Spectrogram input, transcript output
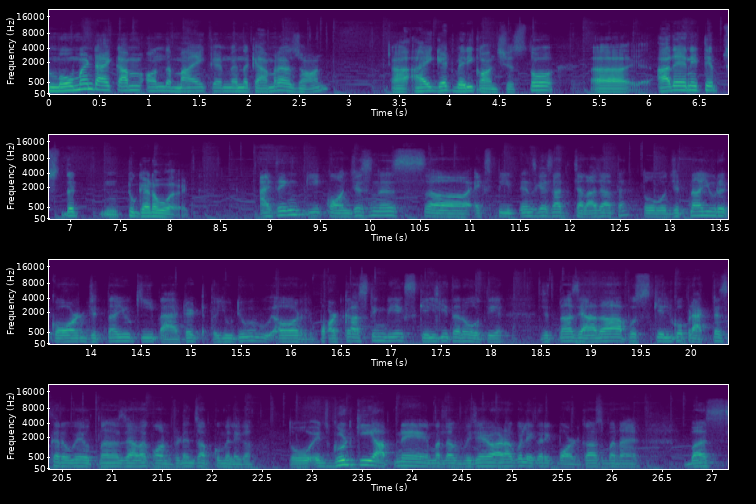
moment I come on the mic and when the camera is on, uh, I get very conscious. So, uh, are there any tips that to get I think ये कॉन्शियसनेस एक्सपीरियंस के साथ चला जाता है। तो जितना यू रिकॉर्ड जितना you keep at it YouTube और पॉडकास्टिंग भी एक स्किल की तरह होती है। जितना ज़्यादा आप उस स्किल को प्रैक्टिस करोगे उतना ज़्यादा कॉन्फिडेंस आपको मिलेगा। तो इट्स गुड कि आपने मतलब विजयवाड़ा को लेकर एक पॉडकास्ट बनाया। बस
